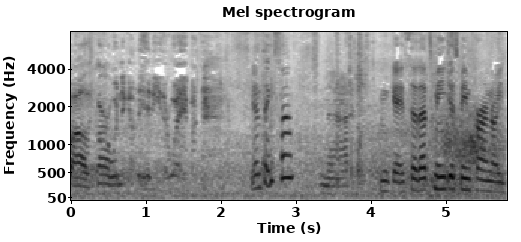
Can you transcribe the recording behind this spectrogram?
wow, the car wouldn't have got hit either way, but You don't think so? nah. Okay, so that's me just being paranoid.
